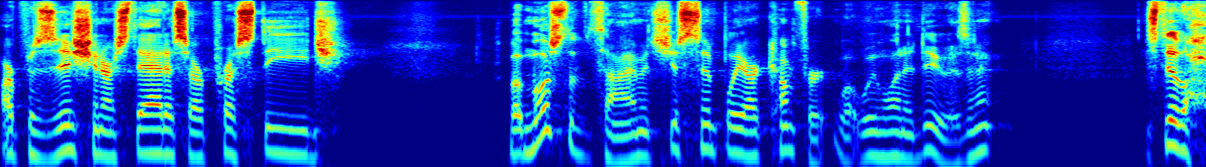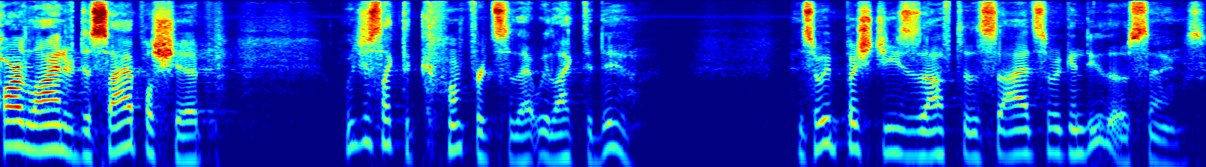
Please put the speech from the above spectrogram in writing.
our position, our status, our prestige. But most of the time, it's just simply our comfort, what we want to do, isn't it? Instead of the hard line of discipleship, we just like the comforts that we like to do. And so we push Jesus off to the side so we can do those things.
